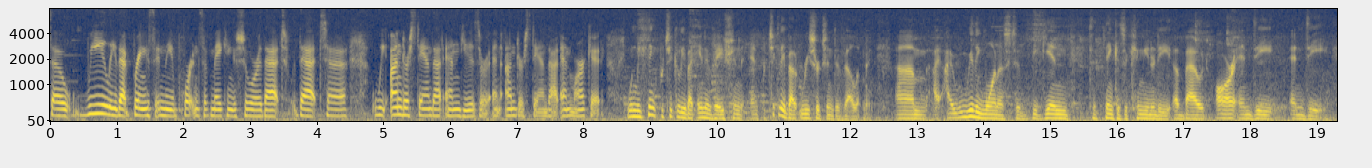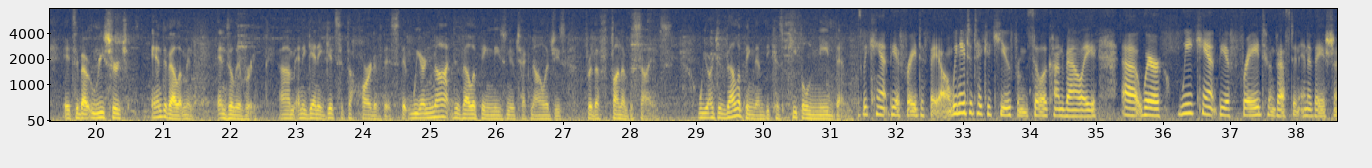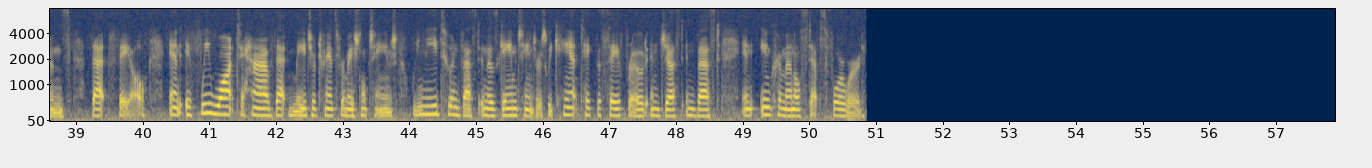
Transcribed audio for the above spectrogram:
so really that brings in the importance of making sure that, that uh, we understand that end user and understand that end market. When we think particularly about innovation and particularly about research and development, um, I, I really want us to begin to think as a community about R&D and D. It's about research and development and delivery. Um, and again, it gets at the heart of this, that we are not developing these new technologies for the fun of the science. We are developing them because people need them. We can't be afraid to fail. We need to take a cue from Silicon Valley uh, where we can't be afraid to invest in innovations that fail. And if we want to have that major transformational change, we need to invest in those game changers. We can't take the safe road and just invest in incremental steps forward.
